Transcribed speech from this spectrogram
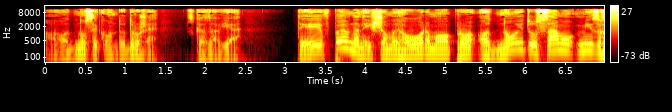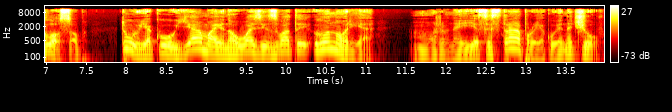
Одну секунду, друже сказав я. Ти впевнений, що ми говоримо про одну і ту саму міс Глосоп, ту, яку я маю на увазі звати Гонорія. Може, в неї є сестра, про яку я не чув.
